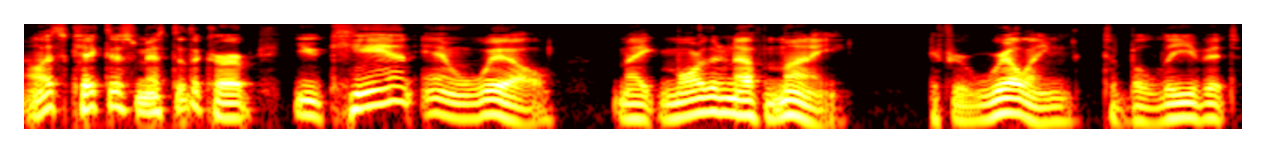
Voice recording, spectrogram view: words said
Now let's kick this myth to the curb. You can and will make more than enough money if you're willing to believe it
